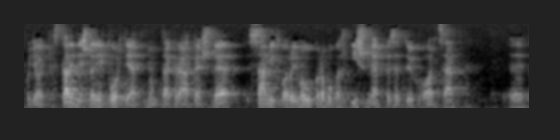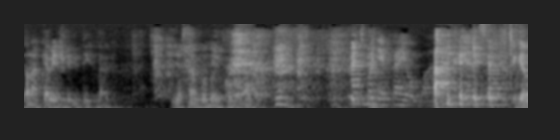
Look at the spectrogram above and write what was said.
hogy a Stalin és Lenin portiát nyomták rá a testre, számítva arra, hogy maguk a rabok az ismert vezetők arcát e, talán kevésbé ütik meg. Ugye ezt nem gondoljuk komolyan. Hát vagy éppen jobban. Igen, szóval... Igen.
